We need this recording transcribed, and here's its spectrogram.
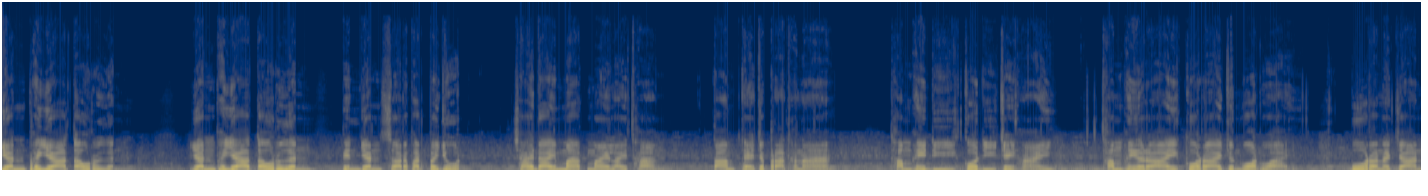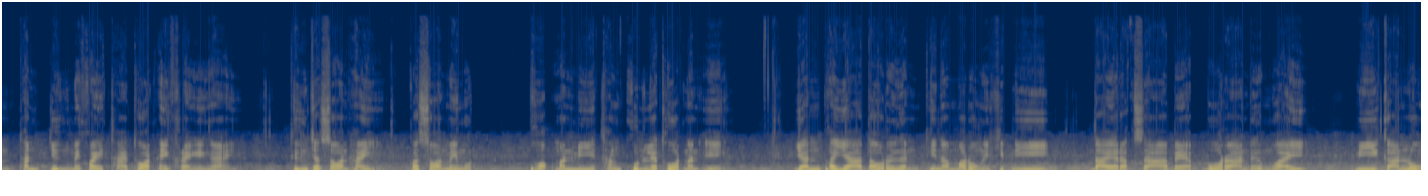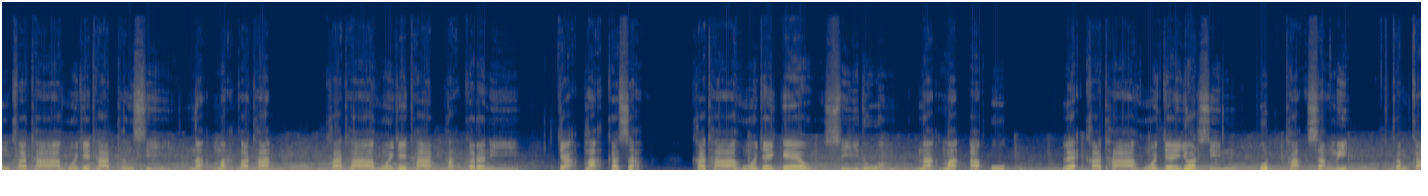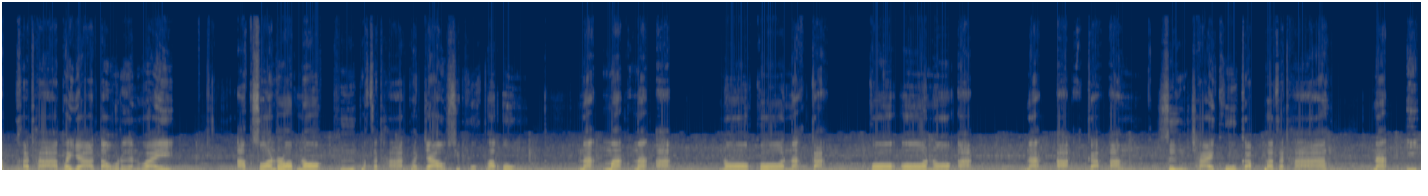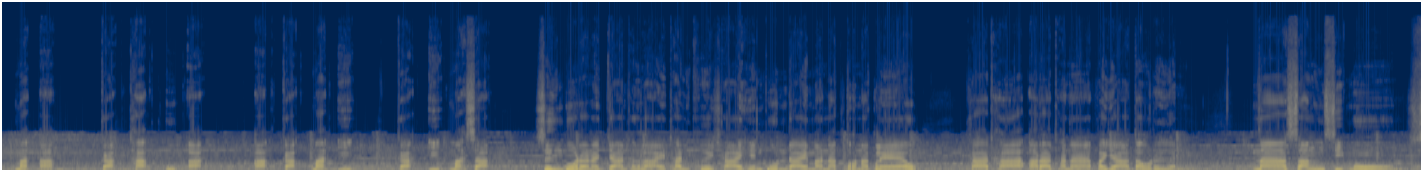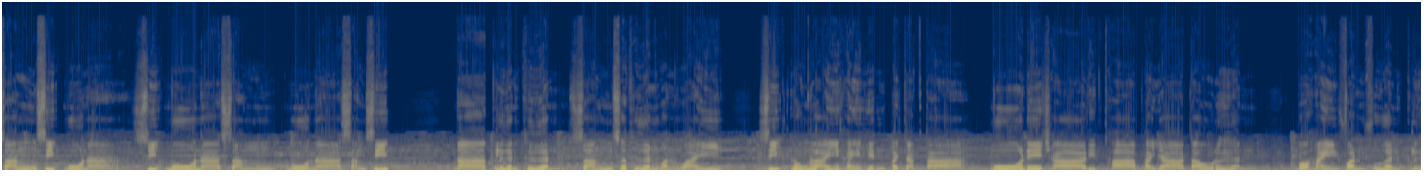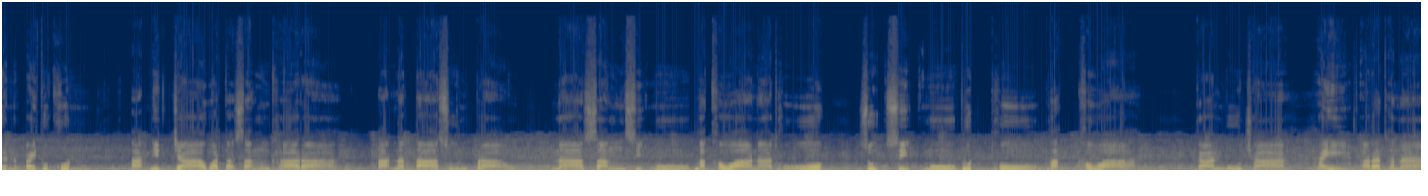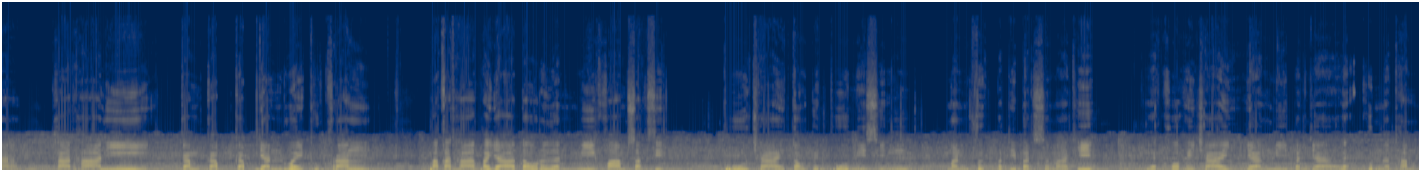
ยันพญาเต่าเรือน ยันพญาเต่าเรือนเป็นยันสารพัดประโยชน์ ใช้ได้มากมายหลายทาง ตามแต่จะปรารถนาทำให้ดีก็ดีใจหายทำให้ร้ายก็ร้ายจนวอดวาย โบราณอาจารย์ท่านจึงไม่ค่อยถ่ายทอดให้ใครง่าย ๆ ถึงจะสอนให้ก็สอนไม่หมด เพราะมันมีทั้งคุณและโทษนั่นเอง ยันพญาเต่าเรือนที่นำมาลงในคลิปนี้ ได้รักษาแบบโบราณเดิมไว้ มีการลงคาถาหัวใจธาตุทั้งสี่นมะพะทะคาถาหัวใจธาตุพระกรณี จะพระกษะคาถาหัวใจแก้วสี่ดวงนมะอะอุ และคาถาหัวใจยอดศิลพุทธสังมิ กำกับคาถาพญาเต่าเรือนไว้ อักษรรอบนอกคือพระคาถาพระเจ้า 16 พระองค์นมะนะอะ นกนะกะ กออนอะนะอะกะอัง ซึ่งใช้คู่กับพระคาถานะอิมะอะ กะทะอุอะอะกะมะอิกะอิมะสะ ซึ่งโบราณอาจารย์ทั้งหลายท่านเคยใช้เห็นผลได้มานักต่อนักแล้วคาถาอาราธนาพญาเต่าเรือน นาสังสิโม สังสิโมนา สิโมนาสัง โมนาสังสินาเกลื่อนเคลื่อน สังสะเทือนหวั่นไหว สิหลงไหลให้เห็นประจักษ์ตา โมเดชาริธาพญาเต่าเรือน ก็ให้ฟั่นเฟือนเกลื่อนไปทุกคน อนิจจาวัตสังขารา อนัตตาศูนย์เปล่า นาสังสิโมภควานาโถ สุสิโมพุทโธภควา การบูชาให้อาราธนาคาถานี้กำกับกับยันด้วยทุกครั้ง พระคาถาพญาเต่าเรือนมีความศักดิ์สิทธิ์ ผู้ใช้ต้องเป็นผู้มีศีลมันฝึกปฏิบัติสมาธิ และขอให้ใช้อย่างมีปัญญาและคุณธรรม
